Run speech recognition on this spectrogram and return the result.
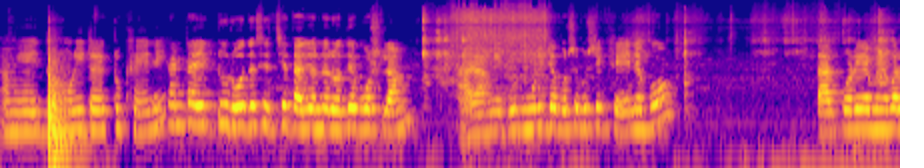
আমি এই দুধ মুড়িটা একটু খেয়ে নিই। এখানটা একটু রোদ এসেছে, তার জন্য রোদে বসলাম। আর আমি দুধ মুড়িটা বসে বসে খেয়ে নেব। তারপরে আমি আবার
